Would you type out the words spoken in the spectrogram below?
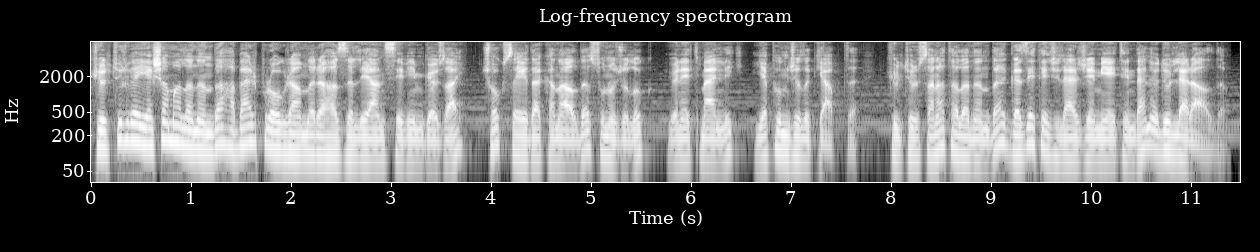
Kültür ve yaşam alanında haber programları hazırlayan Sevim Gözay, çok sayıda kanalda sunuculuk, yönetmenlik, yapımcılık yaptı. Kültür sanat alanında Gazeteciler Cemiyeti'nden ödüller aldı.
